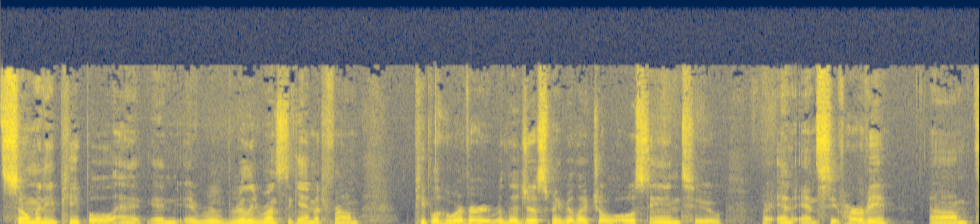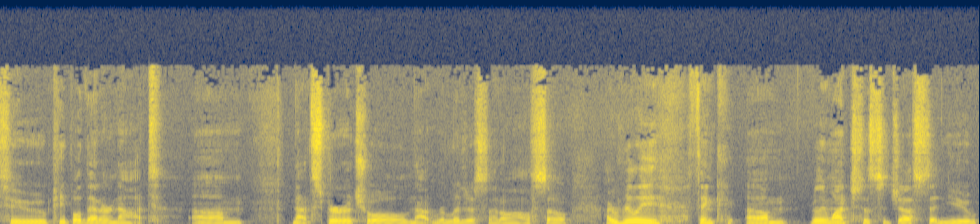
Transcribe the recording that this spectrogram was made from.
so many people, and it, and it really runs the gamut from people who are very religious, maybe like Joel Osteen, to and and Steve Harvey, um, to people that are not, um, not spiritual, not religious at all. So I really think, um, really want to suggest that you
